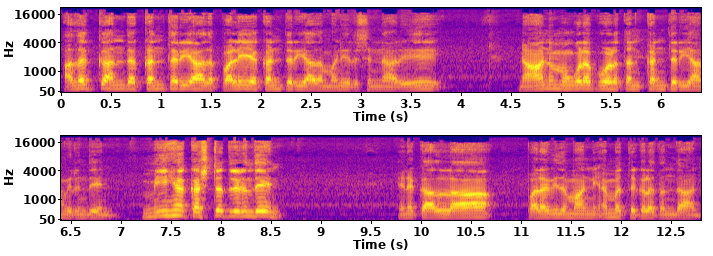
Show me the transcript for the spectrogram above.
அதற்கு அந்த கண் தெரியாத பழைய கண் தெரியாத மனிதர் சொன்னார் நானும் உங்களை போலத்தான் கண் தெரியாமல் இருந்தேன். மிக கஷ்டத்தில் இருந்தேன். எனக்கு அல்லாஹ் பலவிதமான நியமத்துக்களை தந்தான்.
